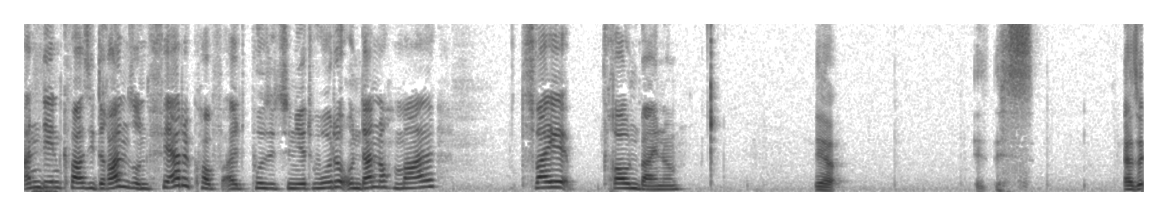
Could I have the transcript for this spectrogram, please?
an den quasi dran so ein Pferdekopf halt positioniert wurde und dann noch mal zwei Frauenbeine. Ja. Es, also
